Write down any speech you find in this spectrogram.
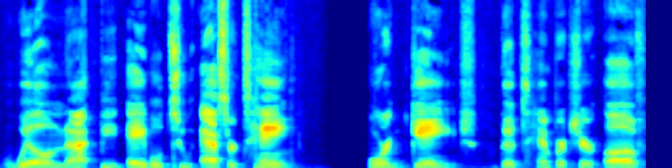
will not be able to ascertain or gauge the temperature of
